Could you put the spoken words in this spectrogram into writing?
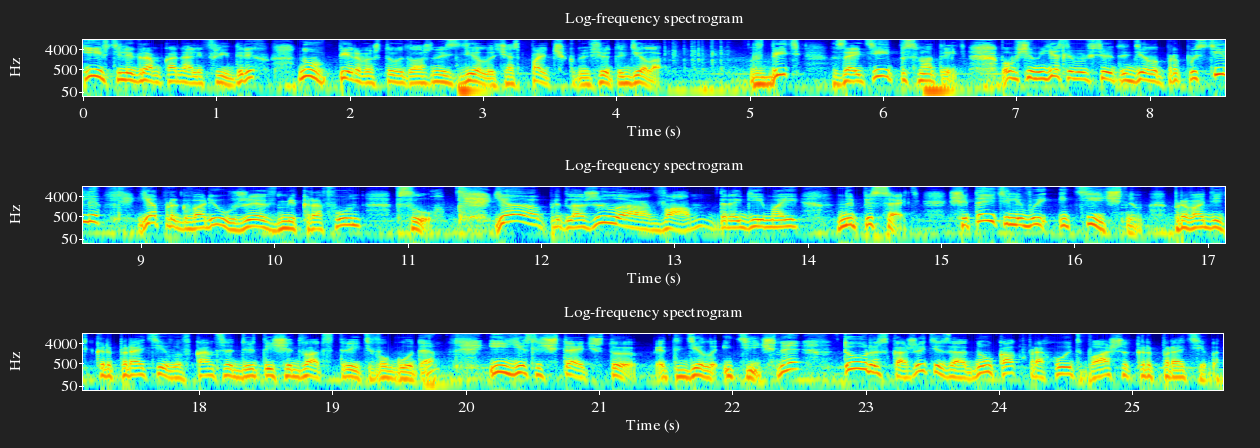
и в Телеграм-канале «Фридрих», ну, первое, что вы должны сделать, сейчас пальчиками все это дело вбить, зайти и посмотреть. В общем, если вы все это дело пропустили, я проговорю уже в микрофон вслух. Я предложила вам, дорогие мои, написать, считаете ли вы этичным проводить корпоративы в конце 2023 года? И если считаете, что это дело этичное, то расскажите заодно, как проходят ваши корпоративы.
